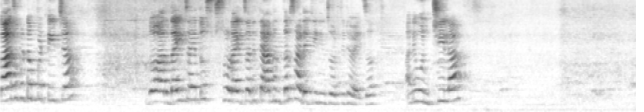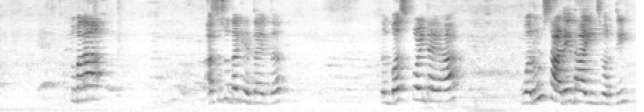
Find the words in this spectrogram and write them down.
काच बटमपट्टीच्या जो अर्धा इंच आहे तो सोडायचा आणि त्यानंतर साडेतीन इंच वरती ठेवायचं. आणि उंचीला तुम्हाला असं सुद्धा घेता येतं. तर बस पॉईंट आहे हा. वरून साडे दहा इंच वरती.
